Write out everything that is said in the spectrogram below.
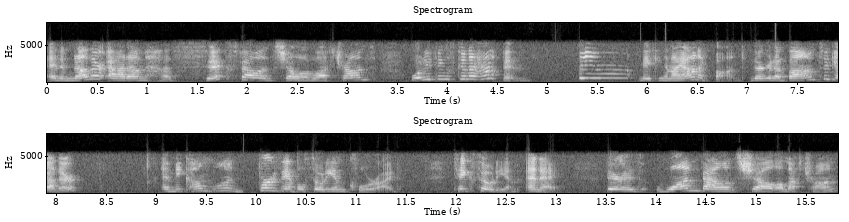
and another atom has 6 valence shell electrons, what do you think is going to happen? Boom! Making an ionic bond. They're going to bond together and become one. For example, sodium chloride. Take sodium, Na. There is one valence shell electron.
